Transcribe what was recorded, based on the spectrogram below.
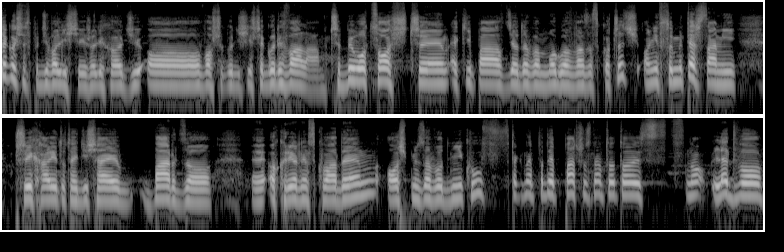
Czego się spodziewaliście, jeżeli chodzi o waszego dzisiejszego rywala? Czy było coś, czym ekipa z Działdowa mogła was zaskoczyć? Oni w sumie też sami przyjechali tutaj dzisiaj bardzo e, okrojonym składem, ośmiu zawodników. Tak naprawdę patrząc na to, to jest no, ledwo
